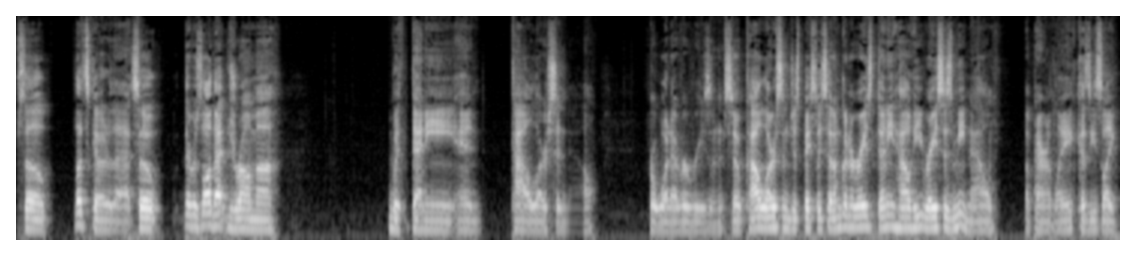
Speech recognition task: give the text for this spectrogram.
so let's go to that. So there was all that drama with Denny and Kyle Larson now for whatever reason. So Kyle Larson just basically said, "I'm going to race Denny how he races me now." Apparently, because he's like,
